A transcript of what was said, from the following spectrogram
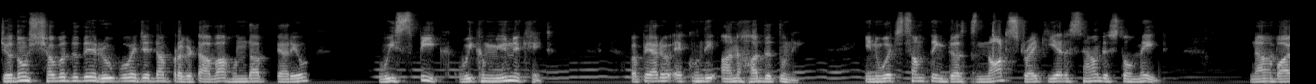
ਜਦੋਂ ਸ਼ਬਦ ਦੇ ਰੂਪ ਵਿੱਚ ਇਦਾਂ ਪ੍ਰਗਟਾਵਾ ਹੁੰਦਾ ਪਿਆਰਿਓ we speak we communicate but ਪਿਆਰਿਓ ਇੱਕ ਹੁੰਦੀ ਅਨਹਦ ਧੁਨੀ in which something does not strike yet a sound is still made now by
